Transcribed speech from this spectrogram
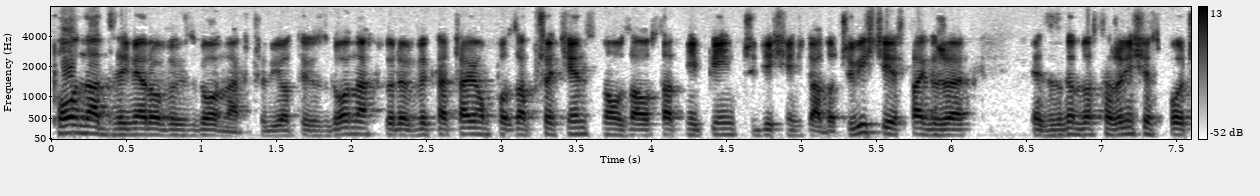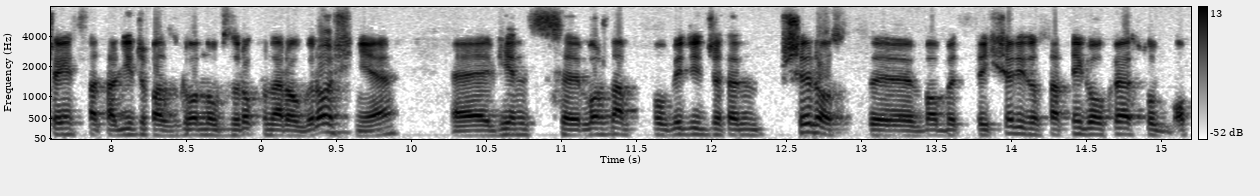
ponadwymiarowych zgonach, czyli o tych zgonach, które wykraczają poza przeciętną za ostatnie 5 czy 10 lat. Oczywiście jest tak, że ze względu na starzenie się społeczeństwa ta liczba zgonów z roku na rok rośnie, więc e, można powiedzieć, że ten przyrost e, wobec tej średniej z ostatniego okresu o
